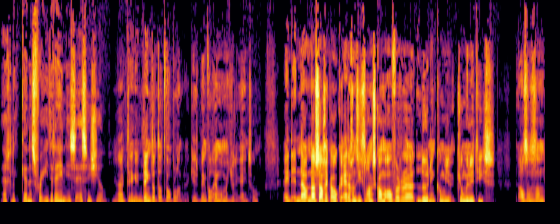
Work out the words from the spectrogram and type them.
eigenlijk kennis voor iedereen is essentieel. Ja, ik denk, ik denk dat dat wel belangrijk is. Ben ik wel helemaal met jullie eens hoor. En, nou, nou zag ik ook ergens iets langskomen over learning commu- communities. Als, als een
